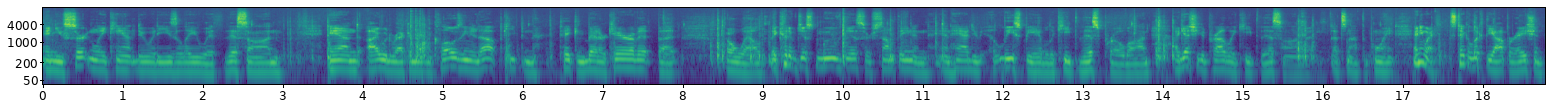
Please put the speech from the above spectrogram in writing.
and you certainly can't do it easily with this on and I would recommend closing it up keeping taking better care of it but oh well. They could have just moved this or something and, and had you at least be able to keep this probe on. I guess you could probably keep this on, that's not the point. Anyway, let's take a look at the operation.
